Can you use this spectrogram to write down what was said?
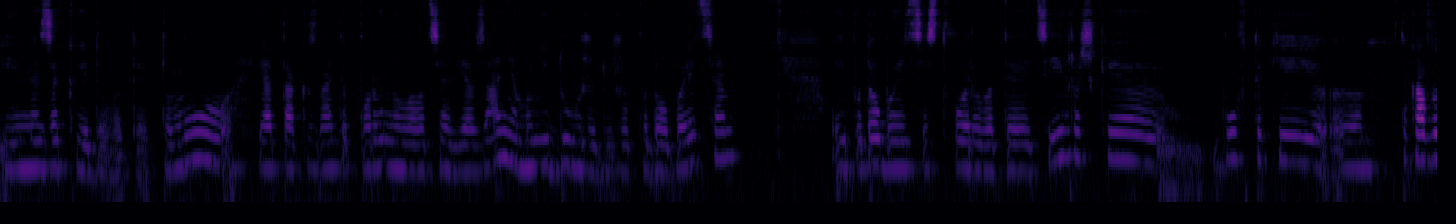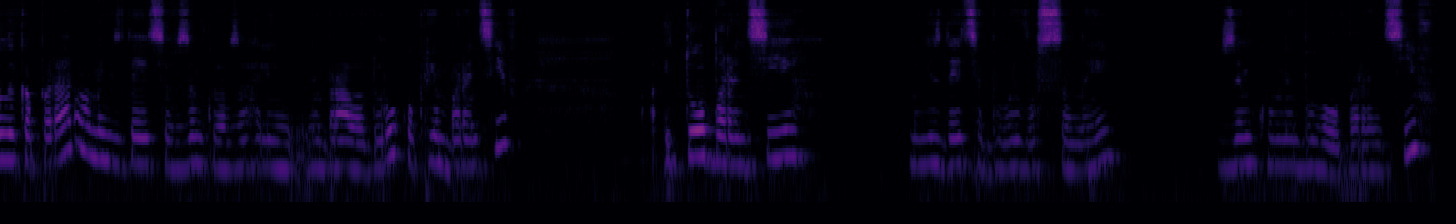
і не закидувати. Тому я так, знаєте, поринула оце в'язання. Мені дуже-дуже подобається. І подобається створювати ці іграшки. Був такий, е, така велика перерва, мені здається, взимку я взагалі не брала до рук, окрім баранців. І то баранці, мені здається, були восени. Взимку не було баранців.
